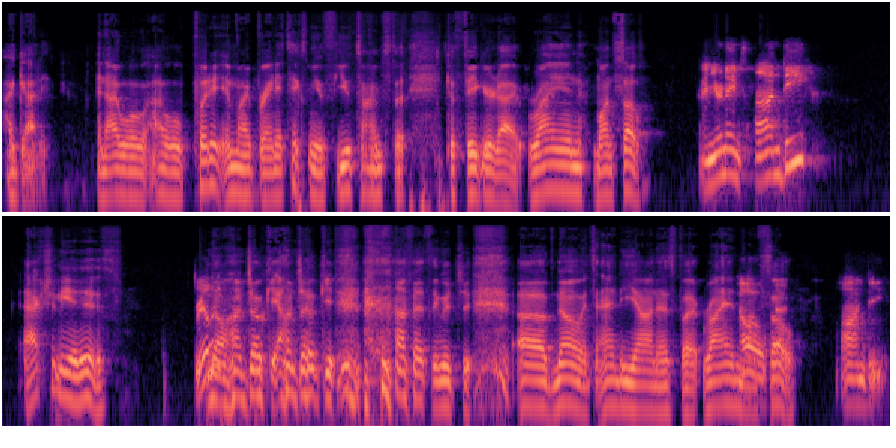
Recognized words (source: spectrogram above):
I got it and I will I will put it in my brain. It takes me a few times to to figure it out. Ryan Monceau. And your name's Andy? Actually, it is. Really? No, I'm joking. I'm joking. I'm messing with you. Uh, no, it's Andy Yanez, but Ryan oh, Monceau. Okay. Andy.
